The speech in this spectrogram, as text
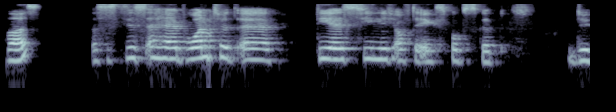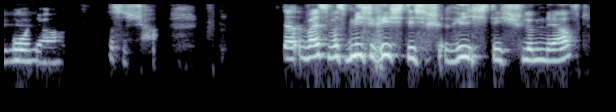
Was? Dass es dieses äh, Help Wanted äh, DLC nicht auf der Xbox gibt. Oh ja. Das ist schade. Weißt du, was mich richtig, richtig schlimm nervt?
